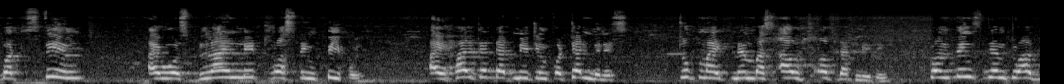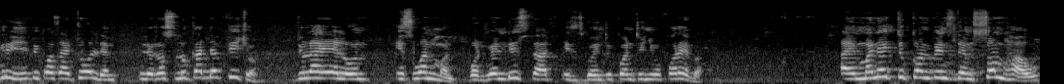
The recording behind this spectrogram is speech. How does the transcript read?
But still, I was blindly trusting people. I halted that meeting for 10 minutes, took my members out of that meeting, convinced them to agree because I told them, let us look at the future. July alone is one month, but when this starts, it's going to continue forever. I managed to convince them somehow.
